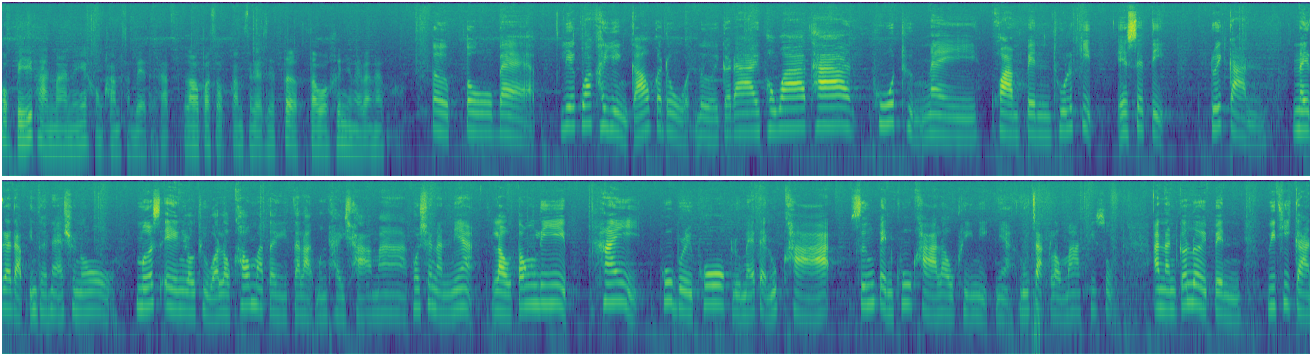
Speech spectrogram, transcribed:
6 ปีที่ผ่านมาในแง่ของความสำเร็จนะครับ เราประสบความสำเร็จหรือเติบโตขึ้นยังไงบ้างครับ เติบโตแบบเรียกว่าขย่งก้าวกระโดดเลยก็ได้ เพราะว่าถ้าพูดถึงในความเป็นธุรกิจเอสเตติกด้วยกันในระดับ international เม r ร์สเองเราถือว่าเราเข้ามาในตลาดเมืองไทยช้ามาก เพราะฉะนั้นเนี่ยเราต้องรีบให้ผู้บริโภคหรือแม้แต่ลูกค้า ซึ่งเป็นคู่ค้าเราคลินิกเนี่ยรู้จักเรามากที่สุด อันนั้นก็เลยเป็นวิธีการ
